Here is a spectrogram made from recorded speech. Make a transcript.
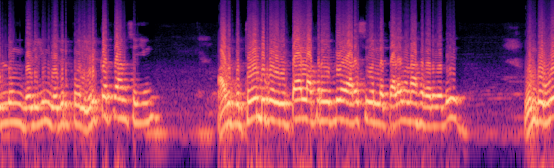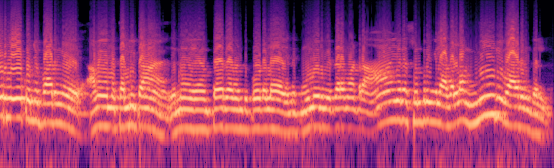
உள்ளும் வெளியும் எதிர்ப்புகள் இருக்கத்தான் செய்யும். அதுக்கு தோண்டு போய் விட்டால் அப்புறம் எப்படி அரசியல்ல தலைவனாக வருவது? உங்க ஊர்லயே கொஞ்சம் பாருங்க. அவன் என்ன தள்ளிட்டான். என்ன என் பேரை வந்து போடல. எனக்கு முன்னுரிமை தர மாட்டான். ஆயிரம் சொல்றீங்களே அதெல்லாம் மீறி வாருங்கள்.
